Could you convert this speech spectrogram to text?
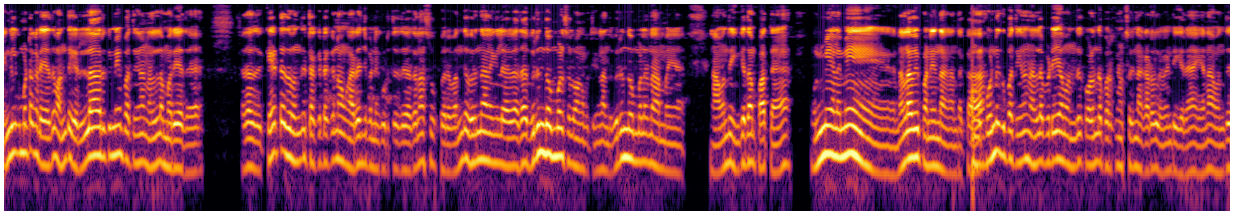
எங்களுக்கு மட்டும் கிடையாது. வந்த எல்லாருக்குமே பார்த்தீங்கன்னா நல்ல மரியாதை. அதாவது கேட்டது வந்து டக்கு டக்குன்னு அவங்க அரேஞ்ச் பண்ணி கொடுத்தது அதெல்லாம் சூப்பர் வந்த விருந்தாளிங்களை அதாவது விருந்தோம்பல் சொல்லுவாங்க பார்த்தீங்களா? அந்த விருந்தோம்பலை நான் நான் வந்து இங்கே தான் பார்த்தேன். உண்மையாலுமே நல்லாவே பண்ணியிருந்தாங்க அந்த அந்த பொண்ணுக்கு பார்த்தீங்கன்னா நல்லபடியாக வந்து குழந்தை பிறக்கணும்னு சொல்லி நான் கடவுளை வேண்டிக்கிறேன் ஏன்னா வந்து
